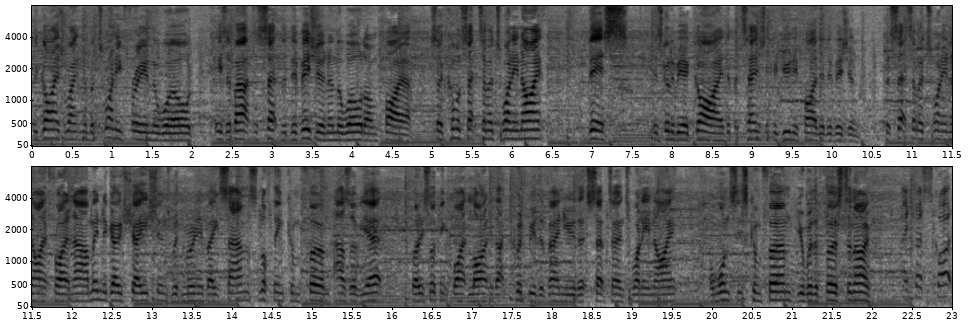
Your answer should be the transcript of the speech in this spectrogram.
The guy's ranked number 23 in the world. He's about to set the division and the world on fire. So come September 29th, this is going to be a guy that potentially could unify the division. For September 29th right now, I'm in negotiations with Marina Bay Sands. Nothing confirmed as of yet, but it's looking quite likely that could be the venue that's September 29th. And once it's confirmed, you'll be the first to know. I trust Scott.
